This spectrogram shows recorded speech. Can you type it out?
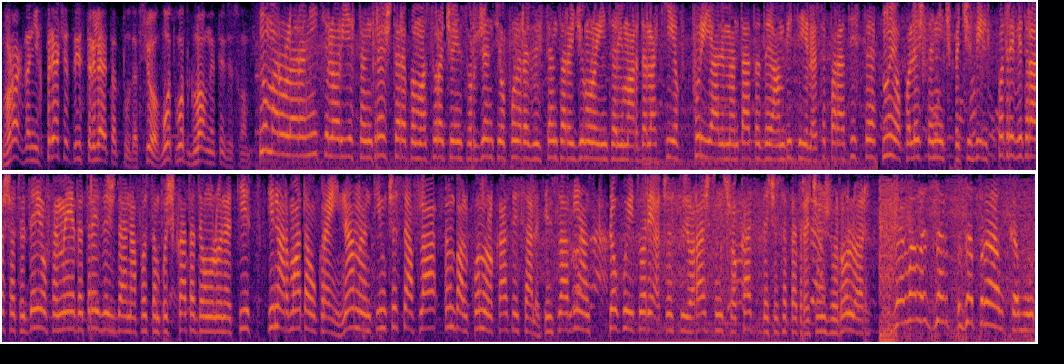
Враг за них прячется и стреляет оттуда. Все, вот, вот главный тезис вам. Numărul răniților este în creștere pe măsură ce insurgenții opun rezistența regimului interimar de la Kiev. Furia alimentată de ambițiile separatiste nu-i ocolește nici pe civili. Potrivit Russia Today, o femeie de 30 de ani a fost împușcată de un lunetist din armata ucraineană în timp ce se afla în balconul casei sale din Slaviansk. Locuitorii acestui oraș sunt șocați de ce se petrece în jurul lor. Взорвалась заправка вот,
